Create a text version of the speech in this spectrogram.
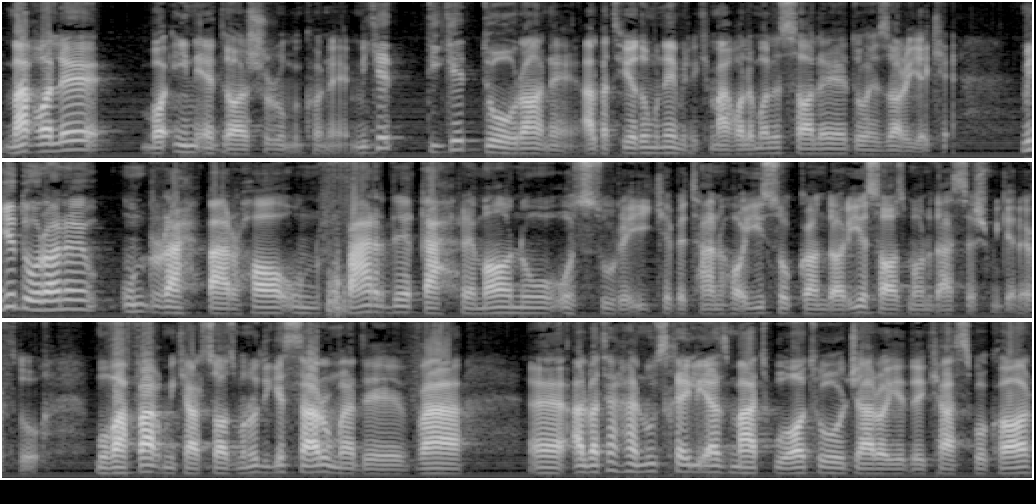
مقاله با این ادعا شروع می‌کنه. میگه دیگه دورانه. البته یادمون نمیره که مقاله مال سال 2001 میگه دوران اون رهبرها اون فرد قهرمان و اسطوره‌ای که به تنهایی سکانداری سازمان رو دستش می‌گرفت و موفق می‌کرد سازمان رو دیگه سر اومده و البته هنوز خیلی از مطبوعات و جراید کسب و کار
